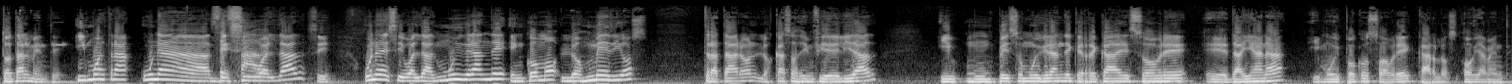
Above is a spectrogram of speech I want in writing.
totalmente. Y muestra una Se desigualdad, sí, una desigualdad muy grande en cómo los medios trataron los casos de infidelidad y un peso muy grande que recae sobre eh, Diana y muy poco sobre Carlos, obviamente.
